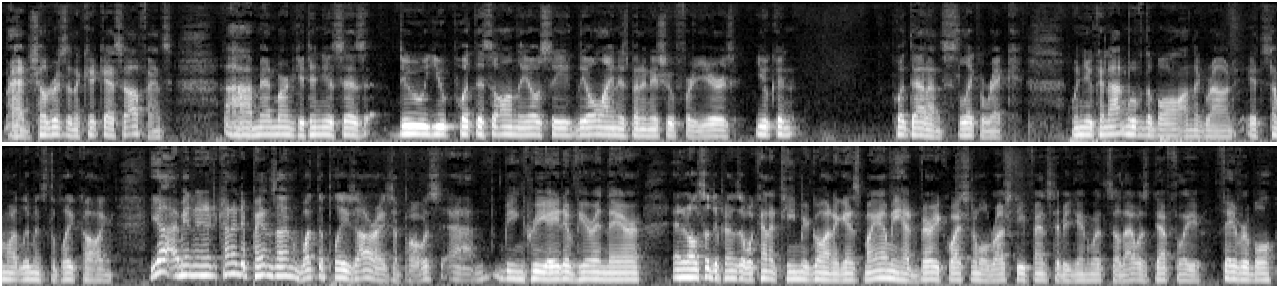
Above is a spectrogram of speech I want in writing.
Brad Childress and the kick-ass offense. Uh, Mad Martin continues says, "Do you put this all on the OC? The O line has been an issue for years. You can put that on Slick Rick." When you cannot move the ball on the ground, it somewhat limits the play calling. Yeah, I mean, it kind of depends on what the plays are, I suppose. Um, being creative here and there, and it also depends on what kind of team you're going against. Miami had very questionable rush defense to begin with, so that was definitely favorable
